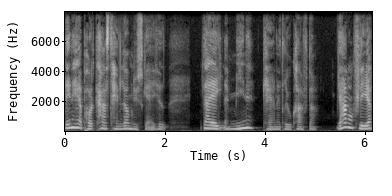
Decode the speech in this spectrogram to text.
Denne her podcast handler om nysgerrighed. Der er en af mine kernedrivkræfter. Jeg har nok flere,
